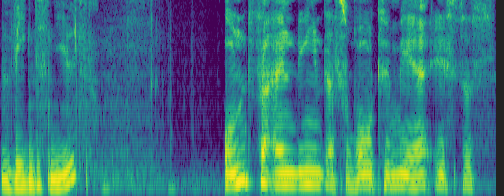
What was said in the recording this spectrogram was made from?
Wegen des Nils? Und vor allen Dingen das Rote Meer ist das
